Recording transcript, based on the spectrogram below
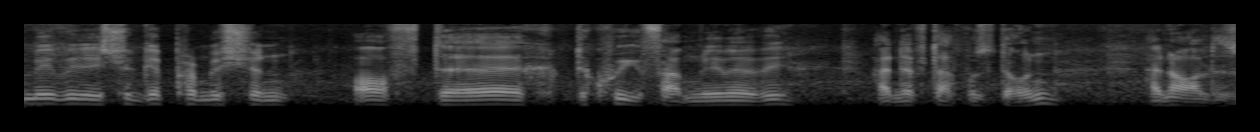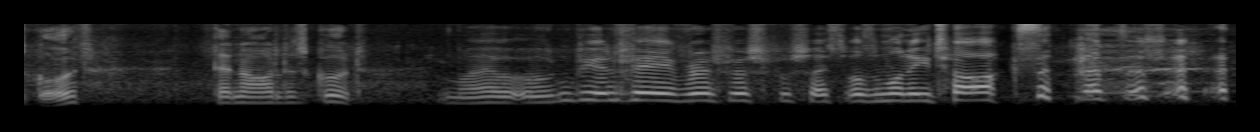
maybe they should get permission of the, the Queen family, maybe. And if that was done and all is good, then all is good. Well, I wouldn't be in favour of it, but I suppose money talks. That's it.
